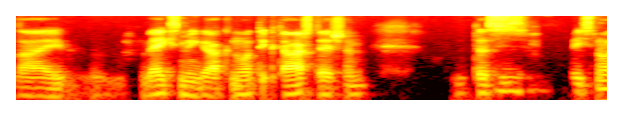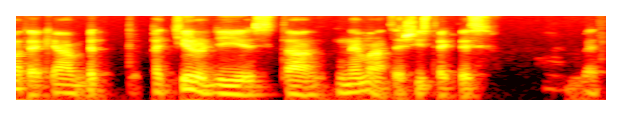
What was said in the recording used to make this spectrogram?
lai veiksmīgāk notiktu ārstēšana. Tas mm. viss notiek, jā, bet par ķirurģiju es tā nemācīšu izteikties. Bet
